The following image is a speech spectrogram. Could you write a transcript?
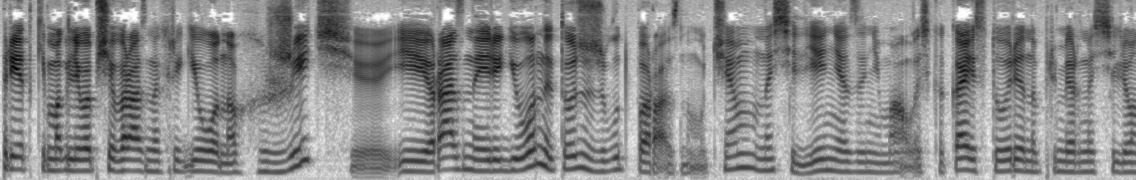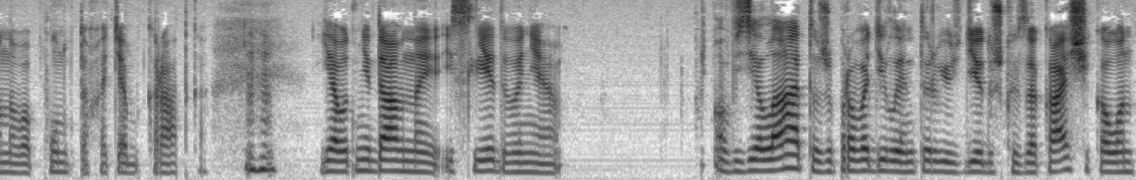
предки могли вообще в разных регионах жить, и разные регионы тоже живут по-разному. Чем население занималось, какая история, например, населенного пункта, хотя бы кратко. Угу. Я вот недавно исследование взяла, тоже проводила интервью с дедушкой заказчика. Он,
